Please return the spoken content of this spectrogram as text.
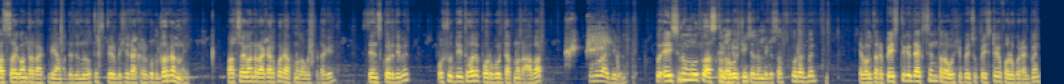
পাঁচ ছয় ঘণ্টা রাখলে আমাদের জন্য যথেষ্ট এর বেশি রাখার কোনো দরকার নেই। পাঁচ ছয় ঘণ্টা রাখার পরে আপনার অবস্থাটাকে চেঞ্জ করে দিবেন। ওষুধ দিতে হলে পরবর্তী আপনার আবার পুনরায় দিবেন। তো এই ছিল মূলত আজকে অবশ্যই চ্যানেলটিকে সাবস্ক্রাইব করে রাখবেন। এবং তারা পেজ থেকে দেখছেন তারা অবশ্যই পেজ পেজটাকে ফলো করে রাখবেন।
